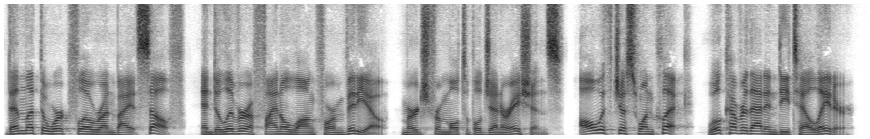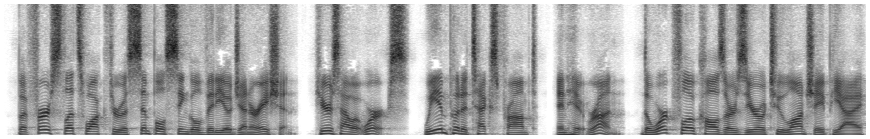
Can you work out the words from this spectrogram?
then let the workflow run by itself, and deliver a final long-form video, merged from multiple generations, all with just one click. We'll cover that in detail later. But first, let's walk through a simple single video generation. Here's how it works. We input a text prompt and hit run. The workflow calls our Zero2Launch API,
